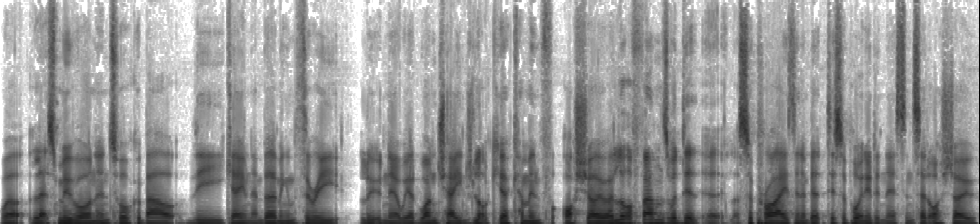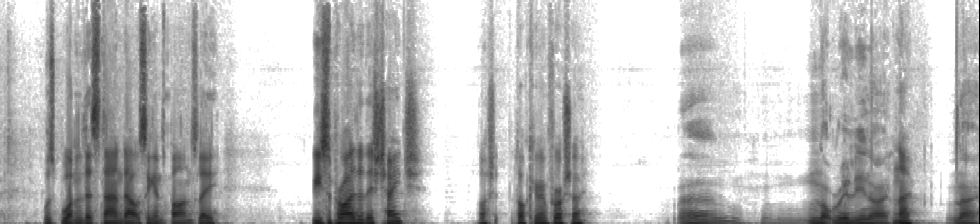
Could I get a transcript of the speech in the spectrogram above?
Well, let's move on and talk about the game then. Birmingham 3, Luton nil. We had one change. Lockyer coming for Osho. A lot of fans were di- uh, surprised and a bit disappointed in this and said Osho was one of the standouts against Barnsley. Were you surprised at this change? Osh- Lockyer in for Osho? um, not really, no. No? No,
